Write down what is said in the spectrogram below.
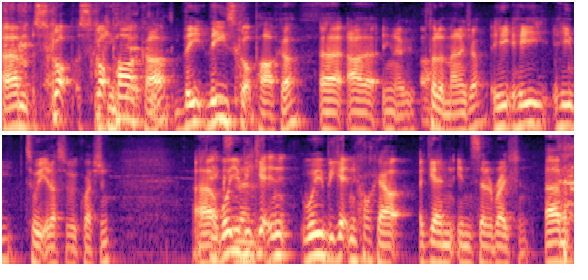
Um, Scott Scott Parker, the the Scott Parker, uh, uh, you know, Fulham manager. He he he tweeted us with a question. Uh, will you be getting Will you be getting cock out again in celebration? Um,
